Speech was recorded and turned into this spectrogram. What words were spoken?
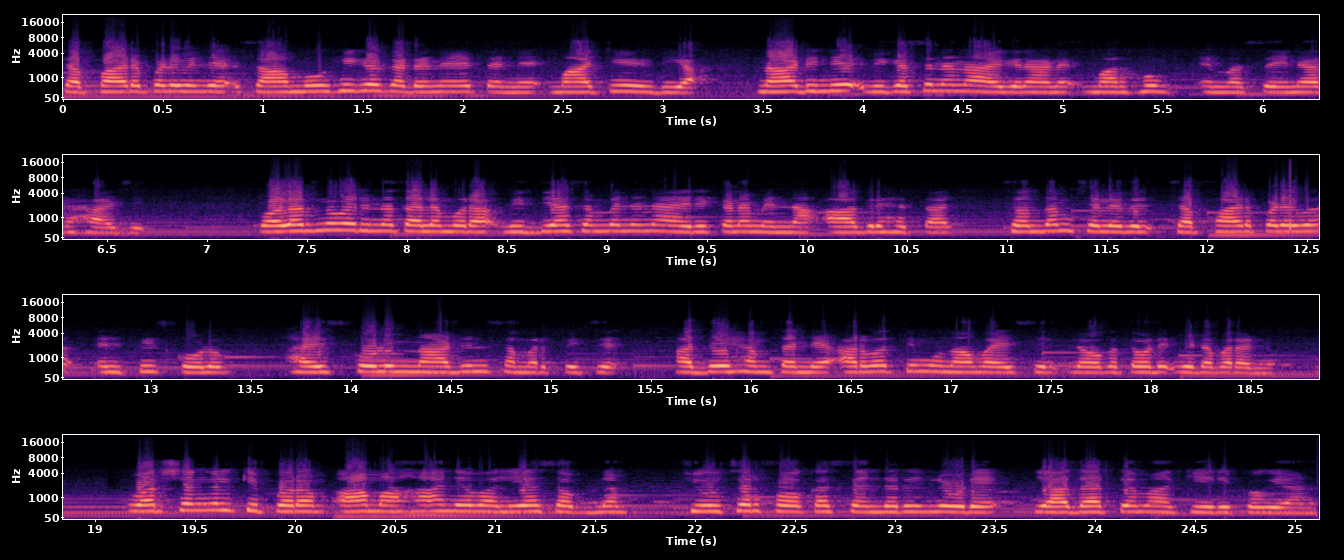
ചപ്പാരപ്പടുവിന്റെ സാമൂഹിക ഘടനയെ തന്നെ മാറ്റി മാറ്റിയെഴുതിയ നാടിന്റെ വികസന നായകനാണ് മർഹും എം എസ് സൈനാർ ഹാജി. വളർന്നു വരുന്ന തലമുറ വിദ്യാസമ്പന്നനായിരിക്കണമെന്ന ആഗ്രഹത്താൽ സ്വന്തം ചെലവിൽ ചപ്പാരപ്പടവ് എൽ പി സ്കൂളും ഹൈസ്കൂളും നാടിന് സമർപ്പിച്ച് അദ്ദേഹം തന്റെ അറുപത്തിമൂന്നാം വയസ്സിൽ ലോകത്തോട് വിട പറഞ്ഞു വർഷങ്ങൾക്കിപ്പുറം ആ മഹാന്റെ വലിയ സ്വപ്നം ഫ്യൂച്ചർ ഫോക്കസ് സെന്ററിലൂടെ യാഥാർത്ഥ്യമാക്കിയിരിക്കുകയാണ്.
